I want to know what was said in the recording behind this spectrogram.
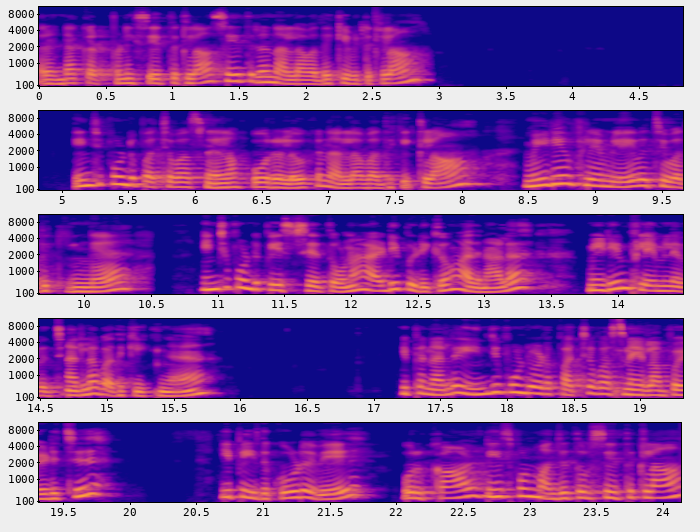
ரெண்டாக கட் பண்ணி சேர்த்துக்கலாம். சேர்த்துட்டு நல்லா வதக்கி விட்டுக்கலாம். இஞ்சி பூண்டு பச்சை வாசனைலாம் போகிற அளவுக்கு நல்லா வதக்கிக்கலாம். மீடியம் ஃப்ளேம்லேயே வச்சு வதக்கிங்க. இஞ்சி பூண்டு பேஸ்ட் சேர்த்தோன்னா அடி பிடிக்கும். அதனால் மீடியம் ஃப்ளேமில் வச்சு நல்லா வதக்கிக்குங்க. இப்போ நல்லா இஞ்சி பூண்டோட பச்சை வாசனை எல்லாம் போயிடுச்சு. இப்போ இது கூடவே ஒரு கால் டீஸ்பூன் மஞ்சள்தூள் சேர்த்துக்கலாம்.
